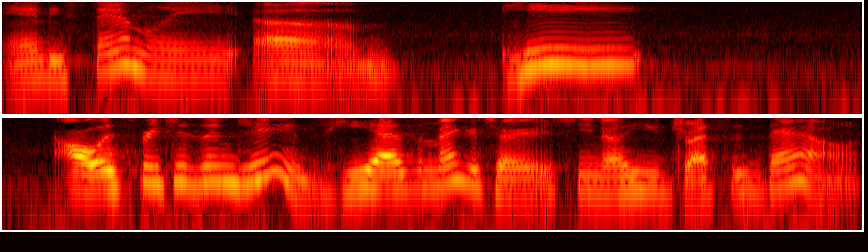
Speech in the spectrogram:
Andy Stanley, um, he always preaches in jeans. He has a megachurch, you know, he dresses down.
